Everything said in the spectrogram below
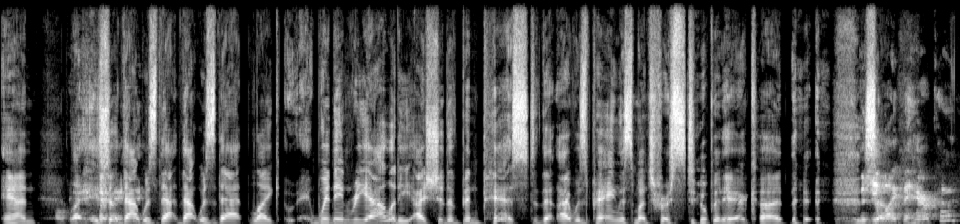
And Okay. so that was that that was that like when in reality I should have been pissed that I was paying this much for a stupid haircut. Did you So- like the haircut?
